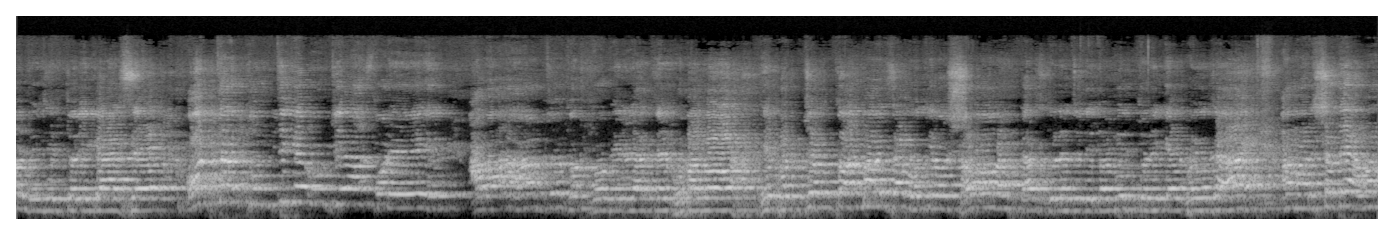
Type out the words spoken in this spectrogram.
নবীজির তরিকা আছে। অর্থাৎ ঘুম থেকে উঠে পরে আবার যখন গভীর রাত্রে ঘুমাবো, এ পর্যন্ত আমার যাবতীয় সব কাজগুলো যদি নবীর তরিকায় হয়ে যায়, আমার সাথে আমার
